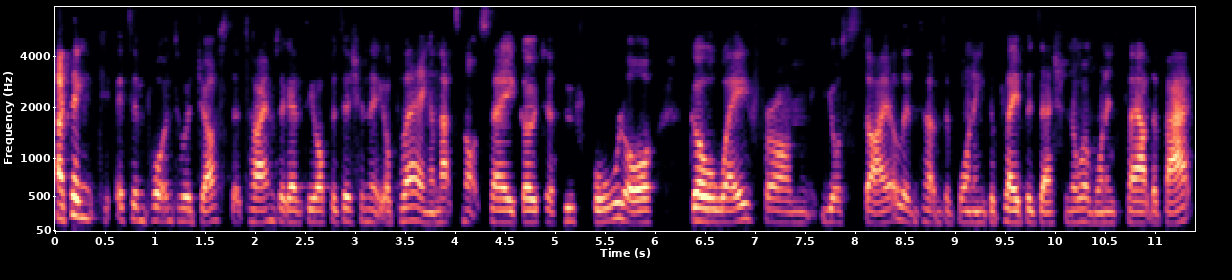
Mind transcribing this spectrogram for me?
I think it's important to adjust at times against the opposition that you're playing. And that's not say go to hoofball or go away from your style in terms of wanting to play possessional and wanting to play out the back.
